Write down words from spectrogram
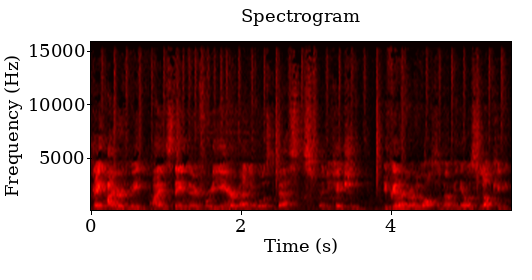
they hired me. I stayed there for a year, and it was the best education you could ever have gotten. I mean, I was lucky.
